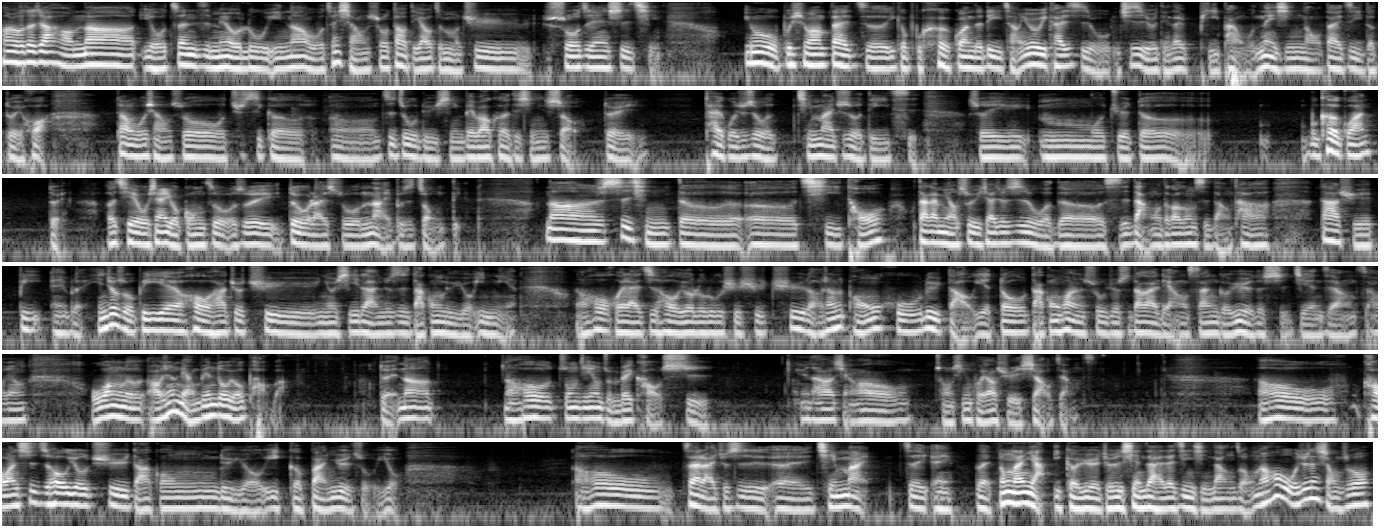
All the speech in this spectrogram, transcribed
Hello，大家好。那有阵子没有录音，那我在想说，到底要怎么去说这件事情？因为我不希望带着一个不客观的立场，因为我一开始我其实有点在批判我内心脑袋自己的对话。但我想说，我就是一个嗯自助旅行背包客的新手，对泰国就是我清迈就是我第一次，所以嗯，我觉得不客观，而且我现在有工作，所以对我来说那也不是重点。那事情的呃起头，大概描述一下，就是我的死党，我的高中死党，他大学毕哎不对，研究所毕业后，他就去纽西兰，就是打工旅游一年，然后回来之后又陆陆续续去了，好像是澎湖、绿岛，也都打工换宿，就是大概两三个月的时间这样子，好像我忘了，好像两边都有跑吧。对，那然后中间又准备考试，因为他想要重新回到学校这样子。然后考完试之后又去打工旅游一个半月左右，然后再来就是呃清迈这哎不对东南亚一个月，就是现在还在进行当中。然后我就在想说，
